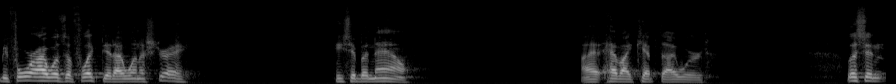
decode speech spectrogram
Before I was afflicted, I went astray. He said, But now I, have I kept thy word. Listen,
